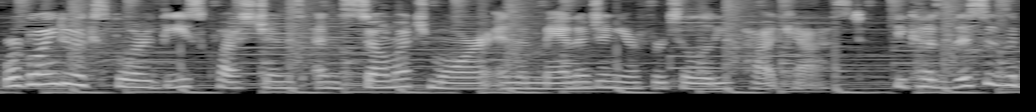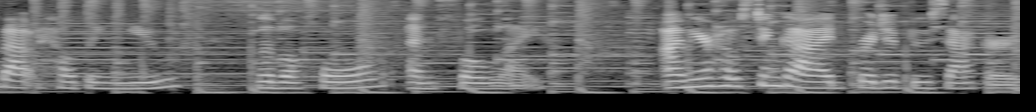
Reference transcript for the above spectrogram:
We're going to explore these questions and so much more in the Managing Your Fertility podcast because this is about helping you live a whole and full life. I'm your host and guide, Bridget Busacker,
